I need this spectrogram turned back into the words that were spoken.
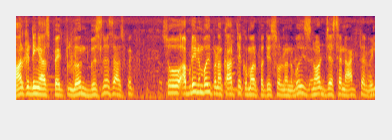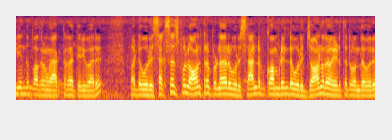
marketing aspect learn business aspect so அப்படின்னும் போது இப்போ நான் கார்த்திக் குமார் பற்றி சொல்லணும் போது is not just an actor வெளியேந்து பார்க்குறவங்க ஆக்டராக தெரிவார். பட் ஒரு சக்ஸஸ்ஃபுல் ஆண்டர்பிரினர் ஒரு ஸ்டாண்டப் காமெடின்ற ஒரு ஜானரை எடுத்துகிட்டு வந்தவர்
